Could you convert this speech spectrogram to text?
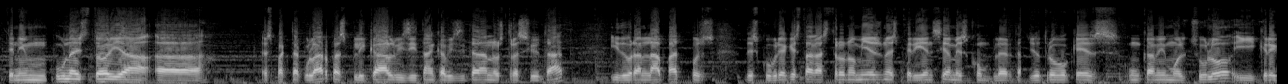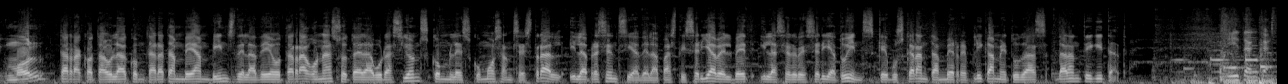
Tenim una història eh, espectacular per explicar al visitant que visita la nostra ciutat i durant l'àpat pues, descobrir aquesta gastronomia és una experiència més completa. Jo trobo que és un camí molt xulo i crec molt. Tarracotaula comptarà també amb vins de la DO Tarragona sota elaboracions com l'escumós ancestral i la presència de la pastisseria Velvet i la cerveseria Twins, que buscaran també replicar mètodes de l'antiguitat. I tanca...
